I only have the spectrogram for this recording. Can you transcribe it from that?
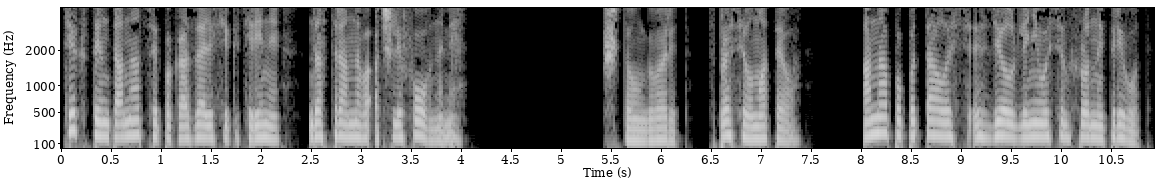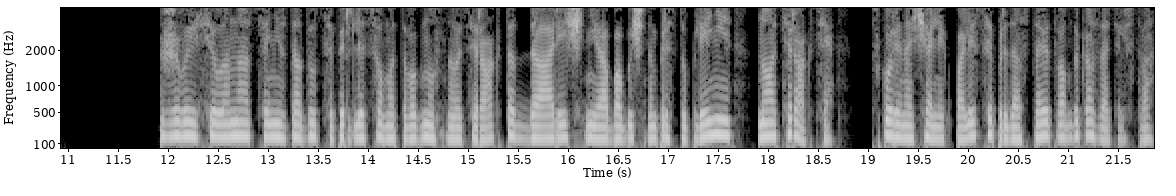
Тексты и интонации показались Екатерине до странного отшлифованными. «Что он говорит?» — спросил Матео. Она попыталась сделать для него синхронный перевод. Живые силы нации не сдадутся перед лицом этого гнусного теракта. Да, речь не об обычном преступлении, но о теракте. Вскоре начальник полиции предоставит вам доказательства.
